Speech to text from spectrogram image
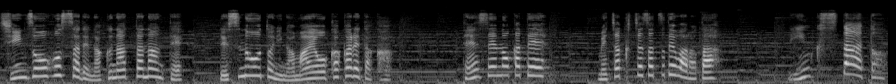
心臓発作で亡くなったなんてデスノートに名前を書かれたか。転生の過程めちゃくちゃ雑で笑った。 Link start。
